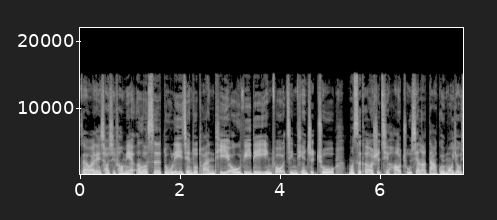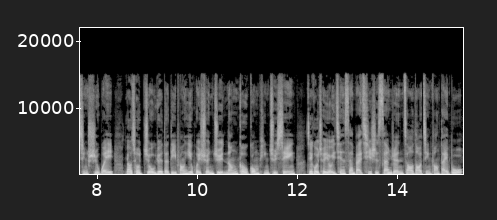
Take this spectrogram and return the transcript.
在外电消息方面，俄罗斯独立监督团体 OVD Info 今天指出，莫斯科二十七号出现了大规模游行示威，要求九月的地方议会选举能够公平举行，结果却有一千三百七十三人遭到警方逮捕。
